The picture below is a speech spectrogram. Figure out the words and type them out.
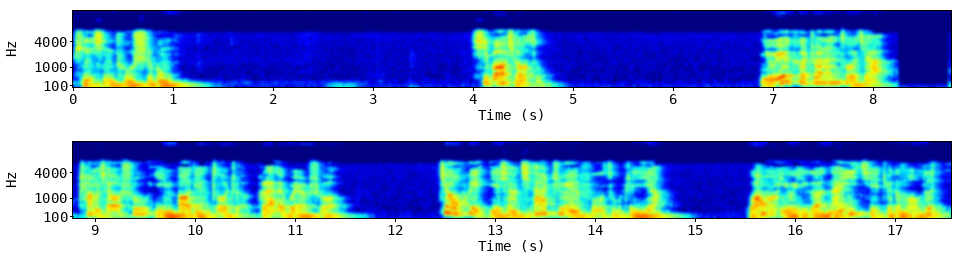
平信徒施工。细胞小组。纽约客专栏作家、畅销书引爆点作者格莱德威尔说：“教会也像其他志愿服务组织一样，往往有一个难以解决的矛盾。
